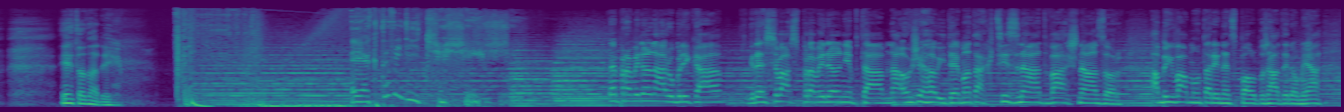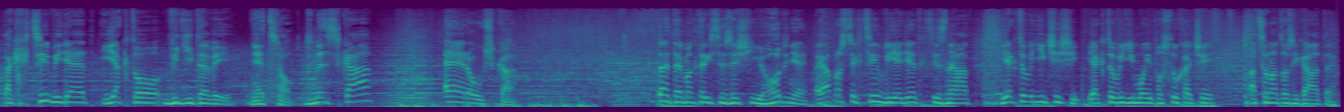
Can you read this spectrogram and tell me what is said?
je to tady. Jak to vidí Češi? To je pravidelná rubrika, kde se vás pravidelně ptám na ožehavý témata. Chci znát váš názor, abych vám ho tady necpal pořád jenom já, tak chci vidět, jak to vidíte vy. Něco. Dneska e-rouška. To je téma, který se řeší hodně a já prostě chci vědět, chci znát, jak to vidí Češi, jak to vidí moji posluchači a co na to říkáte.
